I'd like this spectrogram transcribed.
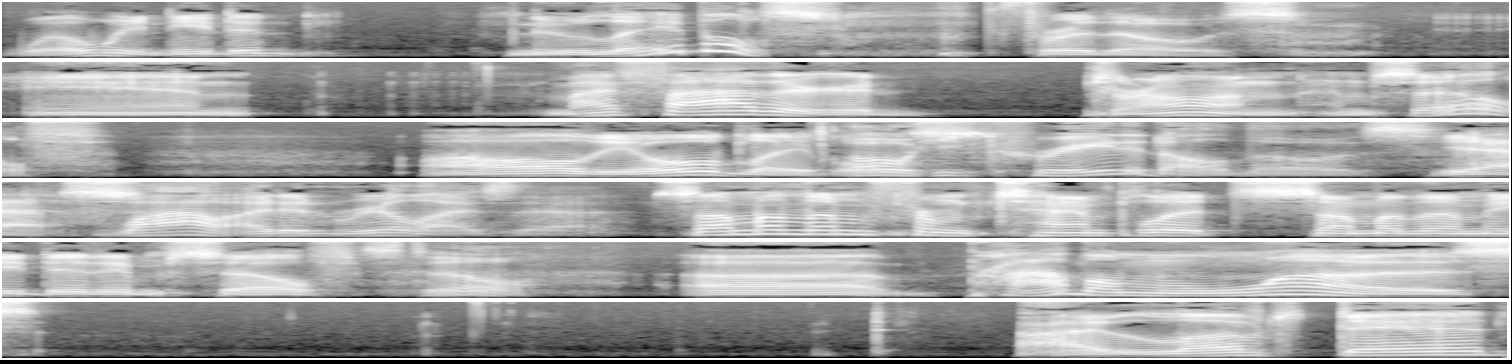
well, we needed new labels for those. And my father had drawn himself all the old labels. Oh, he created all those. Yes. Wow, I didn't realize that. Some of them from templates, some of them he did himself. Still. Uh, problem was, I loved Dad.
